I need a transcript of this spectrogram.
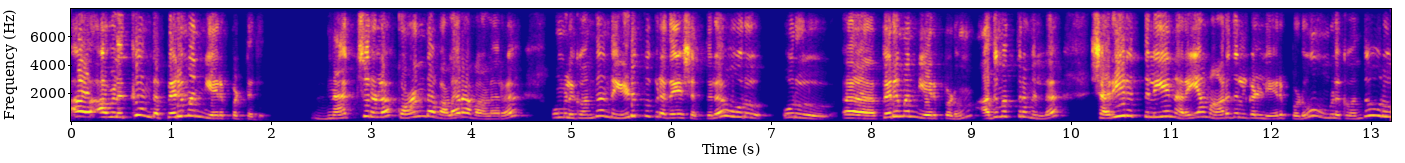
அஹ், அவளுக்கு அந்த பெருமன் ஏற்பட்டது. நேச்சுரலா குழந்தை வளர வளர உங்களுக்கு வந்து அந்த இடுப்பு பிரதேசத்துல ஒரு ஒரு அஹ், பெருமன் ஏற்படும். அது மாத்திரம் இல்ல சரீரத்திலேயே நிறைய மாறுதல்கள் ஏற்படும். உங்களுக்கு வந்து ஒரு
